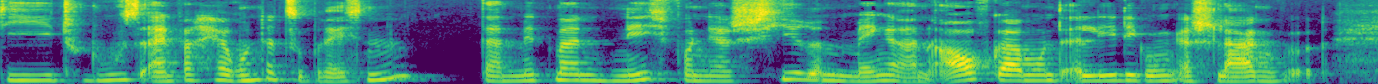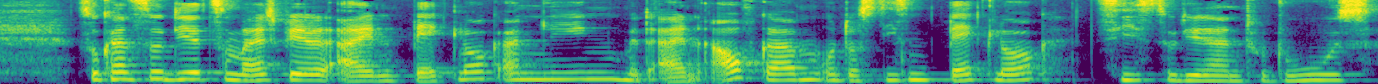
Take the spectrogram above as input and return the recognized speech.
die To-Dos einfach herunterzubrechen damit man nicht von der schieren Menge an Aufgaben und Erledigungen erschlagen wird. So kannst du dir zum Beispiel ein Backlog anlegen mit allen Aufgaben und aus diesem Backlog ziehst du dir dann To-Dos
